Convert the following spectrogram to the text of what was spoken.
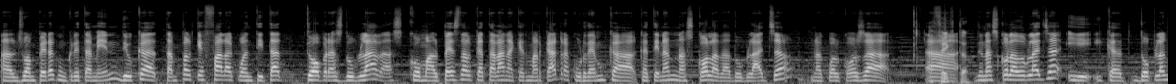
El Joan Pere, concretament, diu que tant pel que fa a la quantitat d'obres doblades com el pes del català en aquest mercat, recordem que, que tenen una escola de doblatge, la qual cosa... Afecta. d'una escola de doblatge i, i que doblen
